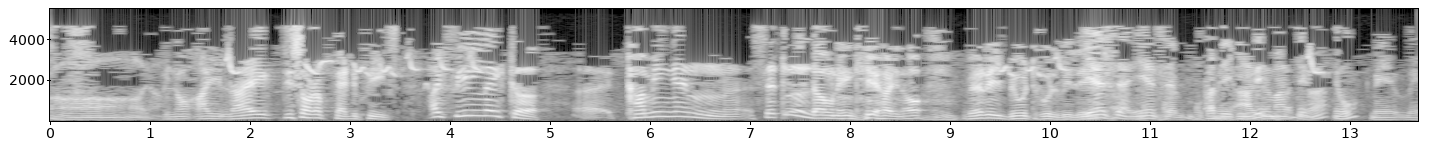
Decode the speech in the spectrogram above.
Ah, yeah. You know, I like this sort of paddy fields. I feel like uh, uh, coming and uh, settle down in here, you know. Very beautiful village. yes sir yes sir මොකක්ද ඒ කිව්වේ? ආර්ය මහත්තයා, ඔව්. මේ මේ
